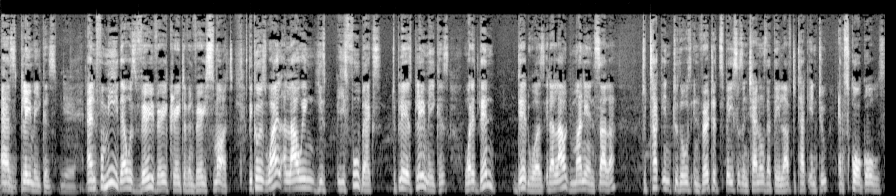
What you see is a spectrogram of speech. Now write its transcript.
as playmakers. Yeah. And for me, that was very, very creative and very smart because while allowing his his fullbacks to play as playmakers, what it then did was it allowed Mane and Salah to tuck into those inverted spaces and channels that they love to tuck into and score goals.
